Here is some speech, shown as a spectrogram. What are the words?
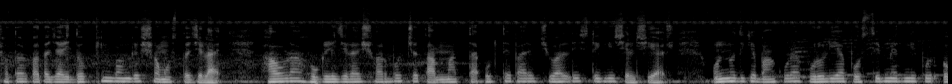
সতর্কতা জারি দক্ষিণবঙ্গের সমস্ত জেলায়। হাওড়া, হুগলি জেলায় সর্বোচ্চ তাপমাত্রা উঠতে পারে চুয়াল্লিশ ডিগ্রি সেলসিয়াস। অন্যদিকে বাঁকুড়া, পুরুলিয়া, পশ্চিম মেদিনীপুর ও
